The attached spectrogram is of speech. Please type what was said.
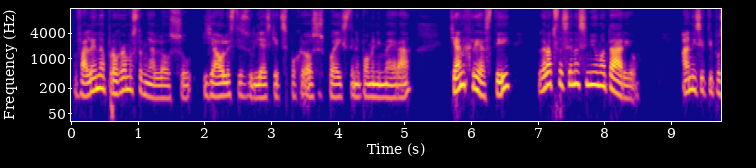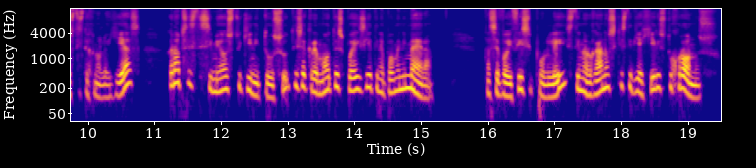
Βάλε ένα πρόγραμμα στο μυαλό σου για όλες τις δουλειές και τις υποχρεώσεις που έχεις την επόμενη μέρα και αν χρειαστεί, γράψτε σε ένα σημειωματάριο. Αν είσαι τύπος της τεχνολογίας, γράψε στη σημειώση του κινητού σου τις εκκρεμότητες που έχεις για την επόμενη μέρα. Θα σε βοηθήσει πολύ στην οργάνωση και στη διαχείριση του χρόνου σου.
